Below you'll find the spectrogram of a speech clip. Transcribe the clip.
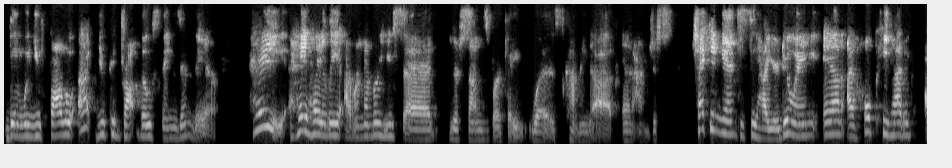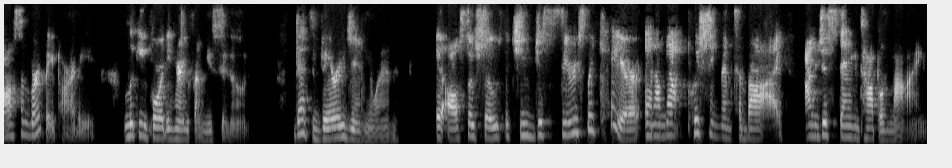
Then when you follow up, you can drop those things in there. Hey, hey, Haley, I remember you said your son's birthday was coming up, and I'm just checking in to see how you're doing. And I hope he had an awesome birthday party. Looking forward to hearing from you soon. That's very genuine. It also shows that you just seriously care and I'm not pushing them to buy. I'm just staying top of mind.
